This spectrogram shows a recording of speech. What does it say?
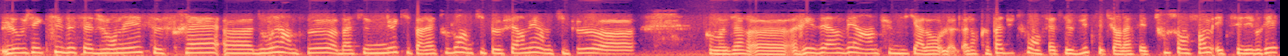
L'objectif de cette journée, ce serait euh, d'ouvrir un peu euh, bah, ce milieu qui paraît toujours un petit peu fermé, un petit peu... euh, comment dire, euh, réservé à un public. Alors, alors que pas du tout, en fait. Le but, c'est de faire la fête tous ensemble et de célébrer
